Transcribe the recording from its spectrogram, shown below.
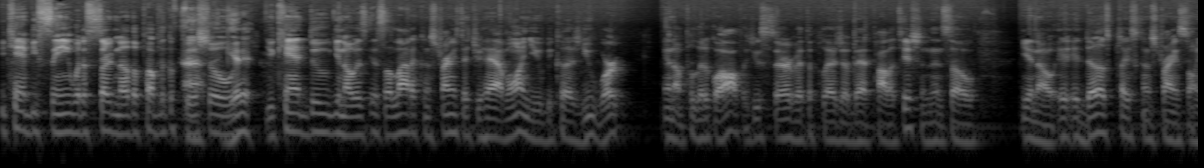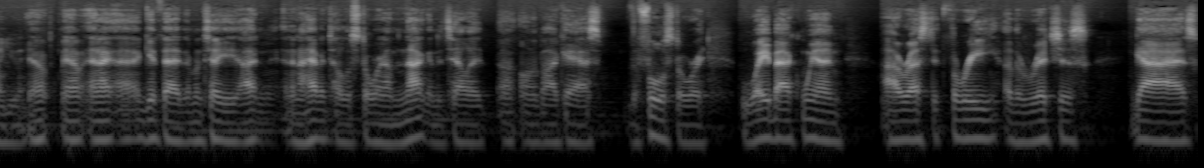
you can't be seen with a certain other public official. get it. You can't do you know it's, it's a lot of constraints that you have on you because you work in a political office. You serve at the pleasure of that politician, and so you know it, it does place constraints on you. Yeah, yeah, and I, I get that. I'm going to tell you, I, and I haven't told the story. I'm not going to tell it uh, on the podcast, the full story. Way back when, I arrested three of the richest guys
